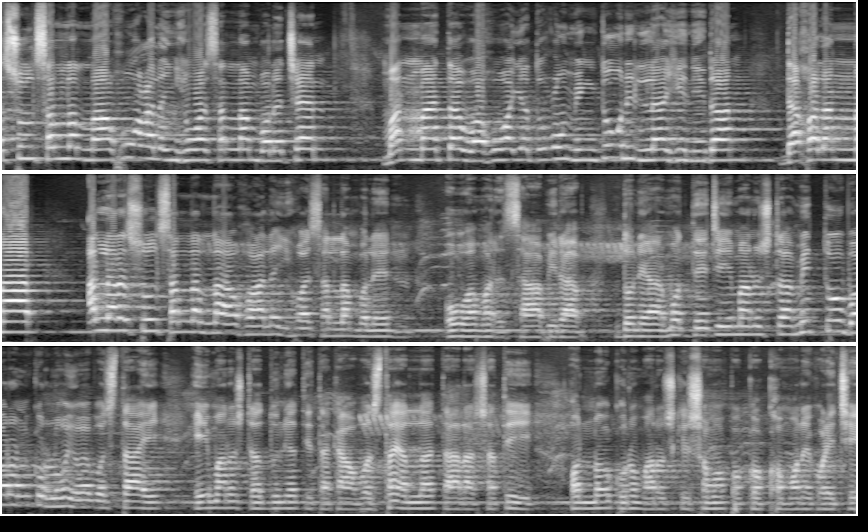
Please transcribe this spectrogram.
রাসূল সাল্লাল্লাহু আলাইহি ওয়াসাল্লাম বলেছেন, মান মাতা ওয়া হুয়া ইয়াদউ মিন দুনিল্লাহি নিদান, দাখালান নার। আল্লাহ রাসূল ওয়াসাল্লাম বলেন, ও আমার সাহাবীরা, দুনিয়ার মধ্যে যে মানুষটা মৃত্যু বরণ করল ওই অবস্থায়, এই মানুষটা দুনিয়াতে থাকা অবস্থায় আল্লাহ তাআলার সাথে অন্য কোনো মানুষকে সমপক্ষ মনে করেছে।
